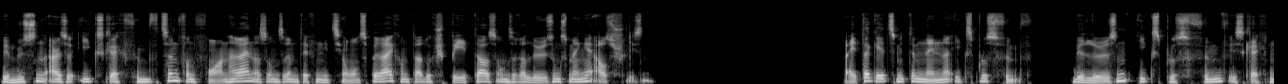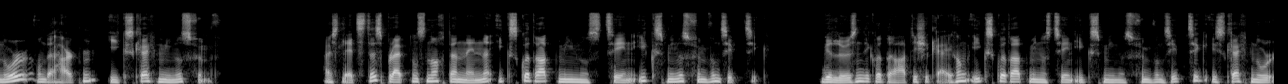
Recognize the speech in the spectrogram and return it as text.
Wir müssen also x gleich 15 von vornherein aus unserem Definitionsbereich und dadurch später aus unserer Lösungsmenge ausschließen. Weiter geht's mit dem Nenner x plus 5. Wir lösen x plus 5 ist gleich 0 und erhalten x gleich minus 5. Als letztes bleibt uns noch der Nenner x minus 10x minus 75. Wir lösen die quadratische Gleichung x minus 10x minus 75 ist gleich 0.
